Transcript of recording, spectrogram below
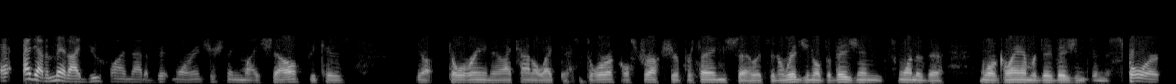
I, I got to admit I do find that a bit more interesting myself because you know Dorian and I kind of like the historical structure for things. So it's an original division. It's one of the more glamour divisions in the sport.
